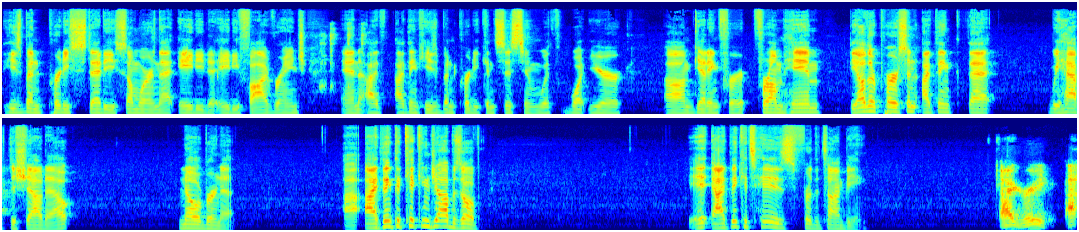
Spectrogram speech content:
he's been pretty steady somewhere in that 80 to 85 range, and I I think he's been pretty consistent with what you're um, getting for from him. The other person I think that we have to shout out, Noah Burnett. I, I think the kicking job is over. It, I think it's his for the time being. I agree. I,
